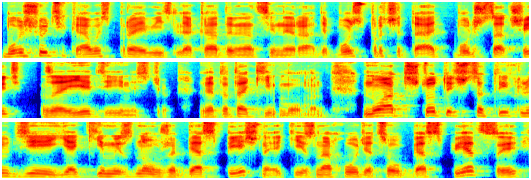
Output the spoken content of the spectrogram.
большую цікавасць праявіць для коаардынацыйнай рады больш прачытаць больш сачыць за яе дзейнасцю. Гэта такі момант. Ну а что тычыцца тых людзей якім ізноў жа бяспечна якія знаходзяцца ў бяспецы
